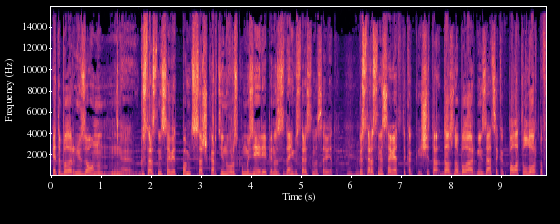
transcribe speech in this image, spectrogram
Это был организован э, Государственный совет. Помните, Саша, картину в Русском музее Репина заседание Государственного совета? Угу. Государственный совет это как считал, должна была организация как палата лордов.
